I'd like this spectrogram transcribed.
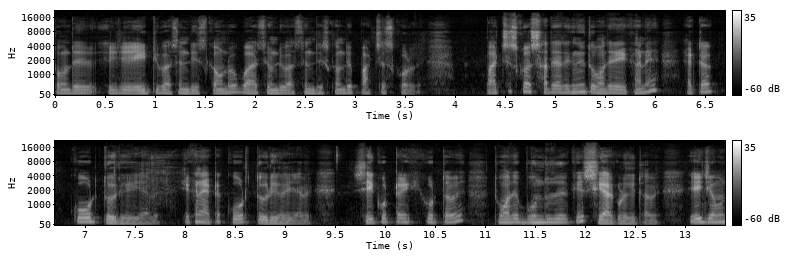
তোমাদের এই যে এইটি পার্সেন্ট ডিসকাউন্ট হোক বা সেভেন্টি পার্সেন্ট ডিসকাউন্ট দিয়ে পারচেস করবে। পারচেস করার সাথে সাথে কিন্তু তোমাদের এখানে একটা কোড তৈরি হয়ে যাবে। এখানে একটা কোড তৈরি হয়ে যাবে। সেই কোডটাকে কী করতে হবে? তোমাদের বন্ধুদেরকে শেয়ার করে দিতে হবে। এই যেমন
